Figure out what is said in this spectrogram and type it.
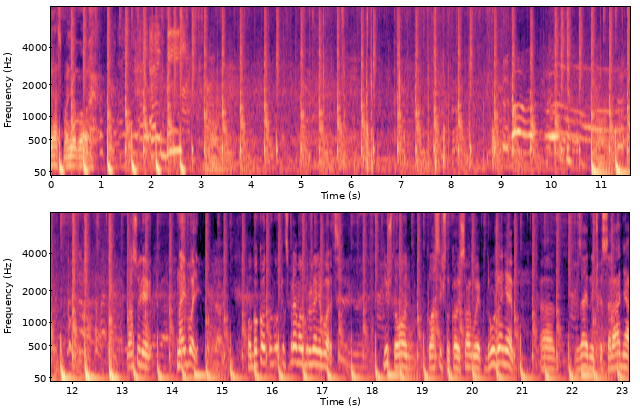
Ja smanjio gol. Pasulj je najbolji. Pogotovo kad sprema udruženje boraca. Ništa, ovo je klasično kao i svak uvijek druženje, e, zajednička saradnja,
